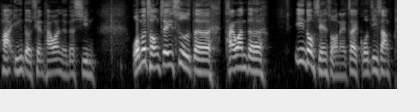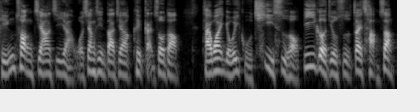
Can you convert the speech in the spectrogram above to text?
他赢得全台湾人的心。我们从这一次的台湾的运动选手呢，在国际上平创佳绩啊，我相信大家可以感受到台湾有一股气势哦。第一个就是在场上。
